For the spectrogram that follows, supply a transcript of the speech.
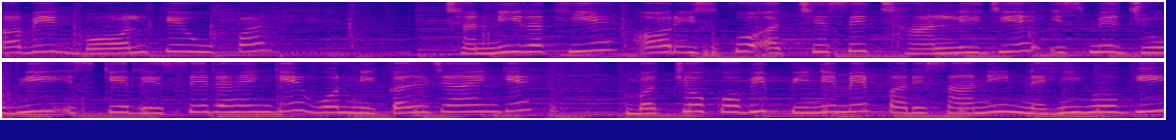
अब एक बॉल के ऊपर छन्नी रखिए और इसको अच्छे से छान लीजिए। इसमें जो भी इसके रेसे रहेंगे, वो निकल जाएँगे। बच्चों को भी पीने में परेशानी नहीं होगी।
